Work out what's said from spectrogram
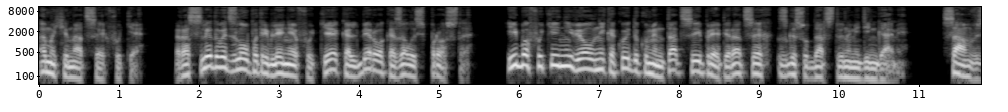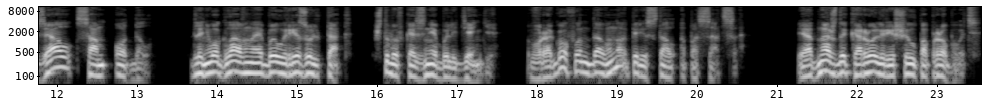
о махинациях Фуке. Расследовать злоупотребление Фуке Кальберу оказалось просто, ибо Фуке не вел никакой документации при операциях с государственными деньгами. Сам взял, сам отдал. Для него главное был результат, чтобы в казне были деньги. Врагов он давно перестал опасаться. И однажды король решил попробовать.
